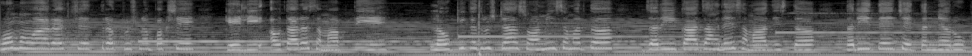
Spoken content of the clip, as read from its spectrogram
होमवार क्षेत्र कृष्ण पक्षे केली अवतार समाप्ती. लौकिकदृष्ट्या स्वामी समर्थ जरी का झाले समाधिस्त तरी ते चैतन्य रूप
